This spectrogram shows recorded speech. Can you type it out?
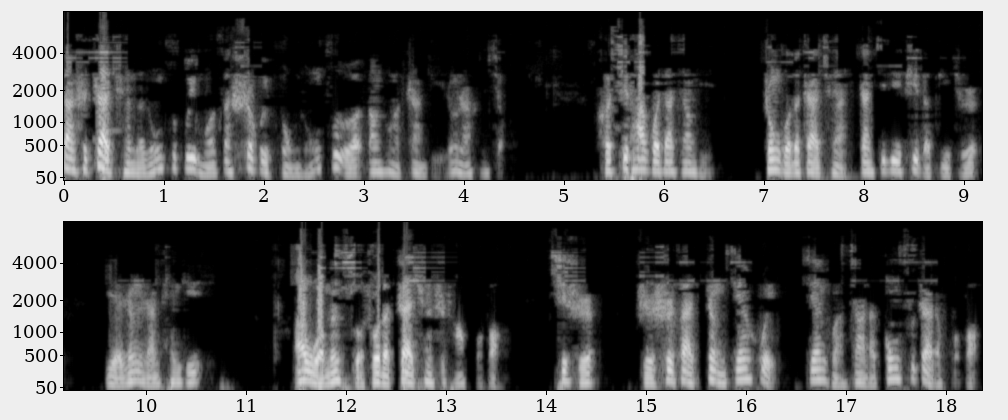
但是债券的融资规模在社会总融资额当中的占比仍然很小，和其他国家相比，中国的债券占 GDP 的比值也仍然偏低。而我们所说的债券市场火爆，其实只是在证监会监管下的公司债的火爆，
